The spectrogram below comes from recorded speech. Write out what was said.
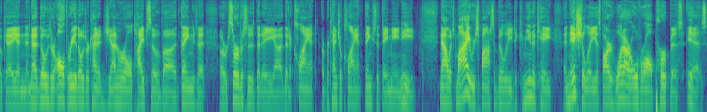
Okay, and, and that, those are all three of those are kind of general types of uh, things that or services that a uh, that a client or potential client thinks that they may need. Now, it's my responsibility to communicate initially as far as what our overall purpose is,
